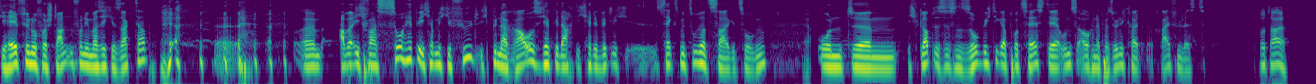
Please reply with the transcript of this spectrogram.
die Hälfte nur verstanden von dem, was ich gesagt habe. Ja. Äh, ähm, aber ich war so happy, ich habe mich gefühlt, ich bin da raus, ich habe gedacht, ich hätte wirklich äh, Sex mit Zusatzzahl gezogen. Ja. Und ähm, ich glaube, das ist ein so wichtiger Prozess, der uns auch in der Persönlichkeit reifen lässt. Total,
